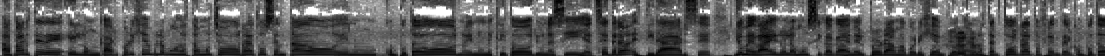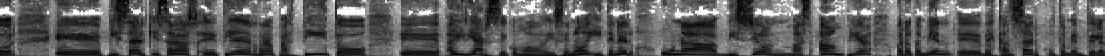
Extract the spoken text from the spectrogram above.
Aparte de elongar, por ejemplo, cuando está mucho rato sentado en un computador, en un escritorio, una silla, etcétera, estirarse. Yo me bailo la música acá en el programa, por ejemplo, para no estar todo el rato frente al computador. Eh, pisar quizás eh, tierra, pastito, airearse, como dice, ¿no? Y tener una visión más amplia para también descansar justamente la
